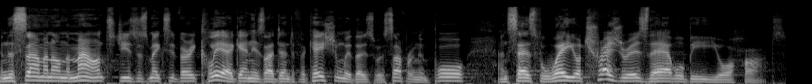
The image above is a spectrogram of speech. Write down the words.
In the Sermon on the Mount, Jesus makes it very clear, again, his identification with those who are suffering and poor, and says, For where your treasure is, there will be your heart.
